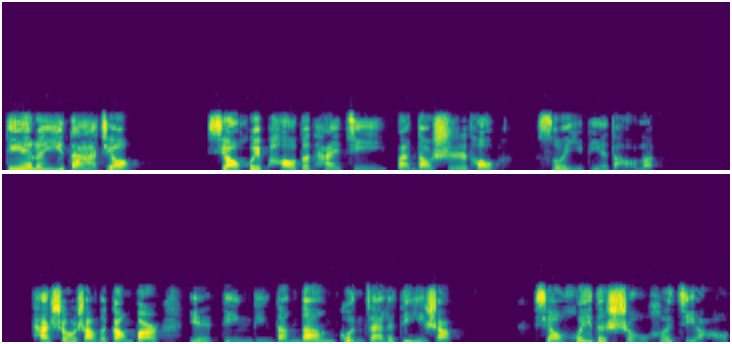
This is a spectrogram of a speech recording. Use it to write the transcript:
跌了一大跤。小慧跑得太急，绊到石头，所以跌倒了。她手上的钢镚也叮叮当当滚在了地上。小慧的手和脚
